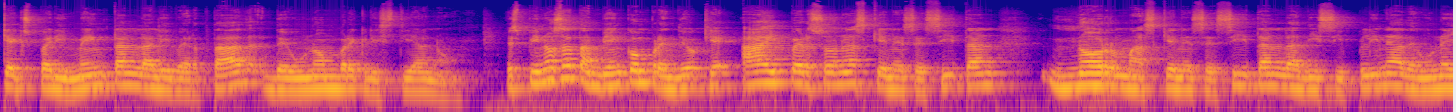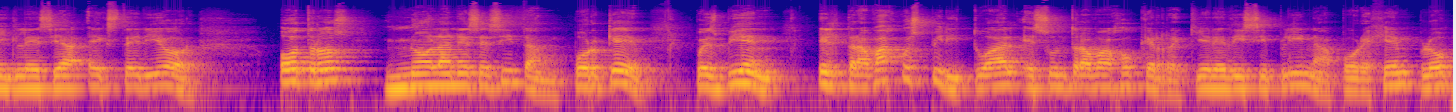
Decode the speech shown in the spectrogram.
que experimentan la libertad de un hombre cristiano. Spinoza también comprendió que hay personas que necesitan normas, que necesitan la disciplina de una iglesia exterior. Otros no la necesitan. ¿Por qué? Pues bien, el trabajo espiritual es un trabajo que requiere disciplina. Por ejemplo,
